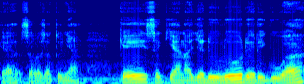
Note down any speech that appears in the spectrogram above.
ya salah satunya. Oke sekian aja dulu dari gua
